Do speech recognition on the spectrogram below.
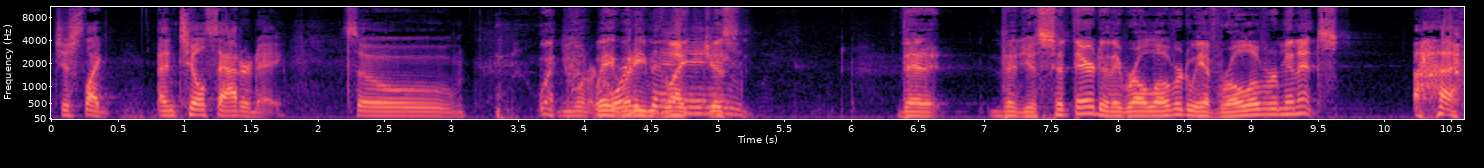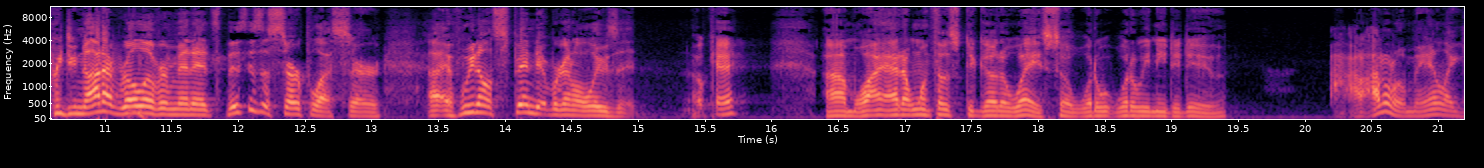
just like until Saturday. So Wait, you wanna wait, what do you record like? Just that that just sit there? Do they roll over? Do we have rollover minutes? we do not have rollover minutes. This is a surplus, sir. Uh, if we don't spend it, we're gonna lose it. Okay. Um, well, I I don't want those to go to waste. So what do, what do we need to do? I, I don't know, man. Like,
